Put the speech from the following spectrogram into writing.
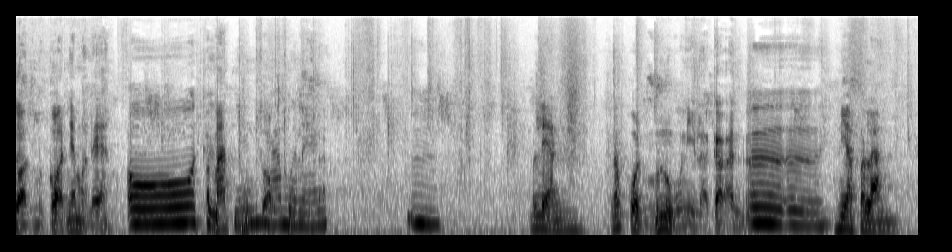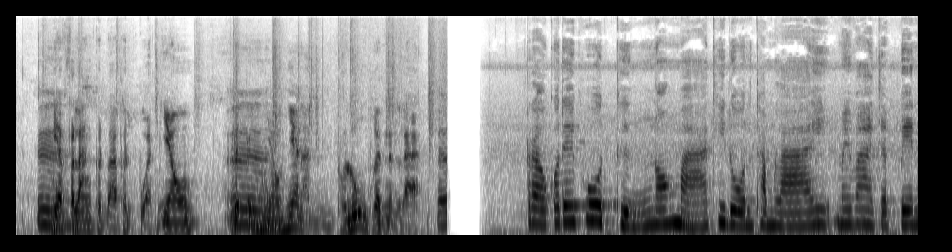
ตอนมือก่อนเนี่ยเหมือนแรง โอ้ประมาณทุ่มสองน้ำมือแรงอืม มันแรงน้ำกลมันหนูนี่แหละกับอันเออเออ เมียฝรั่ง เออเมียฝรั่งเพิ่นว่าเพิ่นปวดเหี่ยวเลยเป็นเออเหี่ยวเหี้ยนอันพอลุงเพิ่นนั่นแหละ เราก็ได้พูดถึงน้องหมาที่โดนทำร้าย ไม่ว่าจะเป็น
